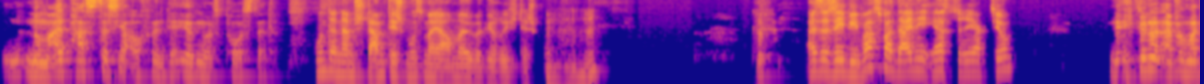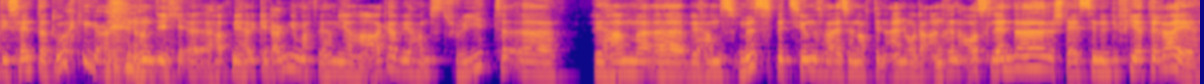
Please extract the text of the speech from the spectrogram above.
Normal passt das ja auch, wenn der irgendwas postet. Und dann am Stammtisch muss man ja auch mal über Gerüchte sprechen. Mhm. Also Sebi, was war deine erste Reaktion? Ich bin halt einfach mal die Center durchgegangen und ich äh, habe mir halt Gedanken gemacht, wir haben hier Hager, wir haben Street, äh, wir haben, äh, wir haben Smith beziehungsweise noch den einen oder anderen Ausländer, stellst ihn in die vierte Reihe.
